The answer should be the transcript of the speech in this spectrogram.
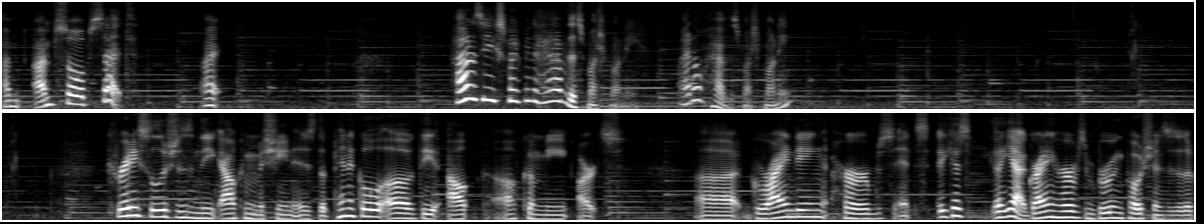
I'm I'm so upset. I How does he expect me to have this much money? I don't have this much money. Creating solutions in the alchemy machine is the pinnacle of the al alchemy arts. Uh, grinding herbs and because uh, yeah, grinding herbs and brewing potions is a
